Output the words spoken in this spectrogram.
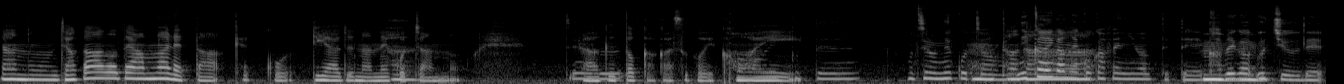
あのジャガードで編まれた結構リアルな猫ちゃんのラグとかがすごい可愛い。もちろん猫ちゃん2階が猫カフェになってて壁が宇宙で、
